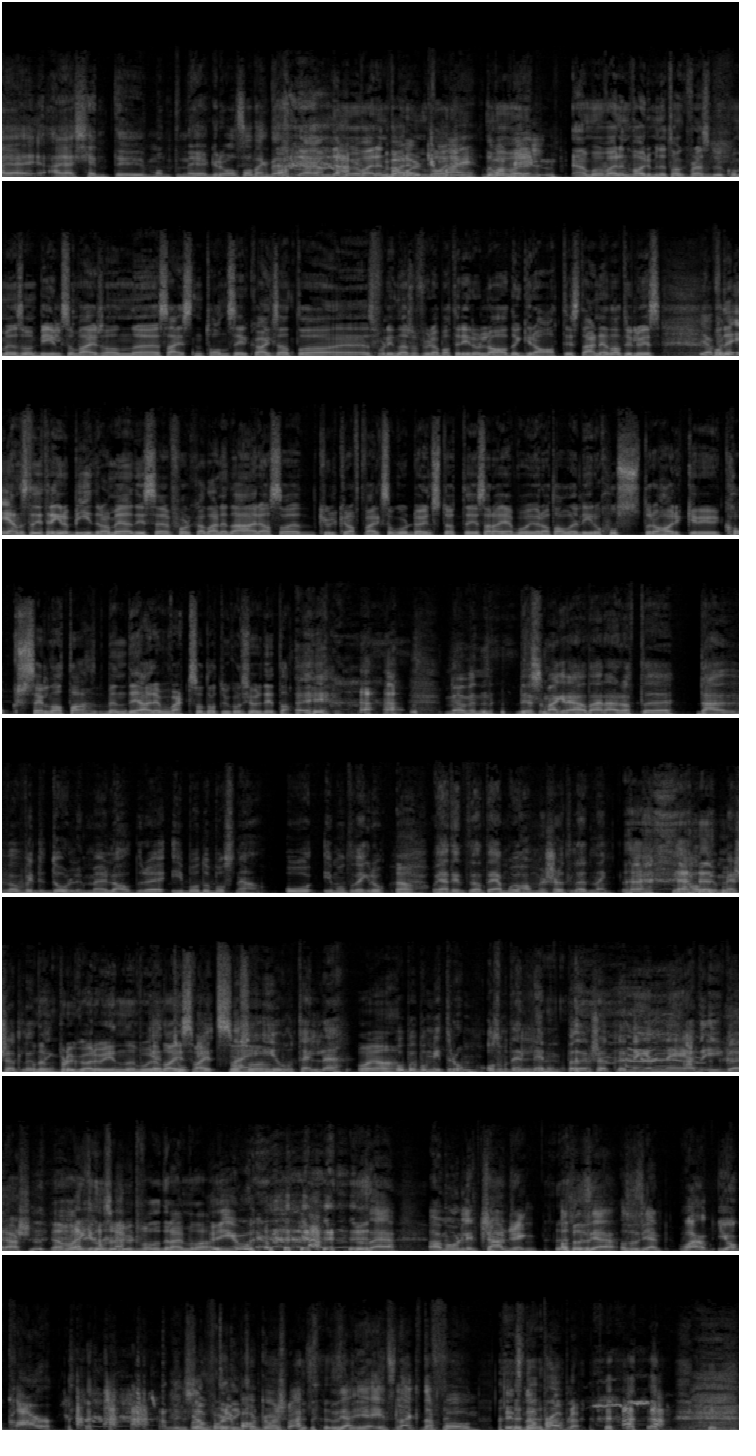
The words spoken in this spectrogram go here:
er, jeg, er jeg kjent i Montenegro også, tenkte jeg. Ja, ja, men det må jo være en varm, det var jo ikke varm- meg, det var jo være- bilen. Ja, det må jo være en varmende tanke for deg, så du kommer med en sånn bil som veier sånn eh, 16 tonn cirka, ikke sant? Og, eh, fordi den er så full av batterier, og lader gratis der nede da, tydeligvis. Ja, for- Og det eneste de trenger å bidra med, disse folka der nede, er altså kullkraftverk som går døgnstøtt i Sarajevo og gjør at alle lir og hoster og harker i koks hele natta. Men det er jo verdt sånn at du kan kjøre dit, da. Nei, men det som er greia der, er at eh, det var veldig dårlig med ladere i både Bosnia og i Montenegro. Ja. Og jeg tenkte at jeg må jo ha med skjøteledning. Så jeg hadde jo med Og den skjøteledning. plugga du inn hvor da? I Sveits? Nei, i hotellet. Oh, ja. Oppe på mitt rom. Og så måtte jeg lempe den skjøteledningen ned i garasjen. Ja, Var det ikke noen som lurte på hva du dreiv med da? Jo! Så sa jeg I'm only charging. Og så sier, jeg, og så sier han Wow, your car? For da får de bakoversveis. Så sier jeg yeah, It's like the phone. It's no problem.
